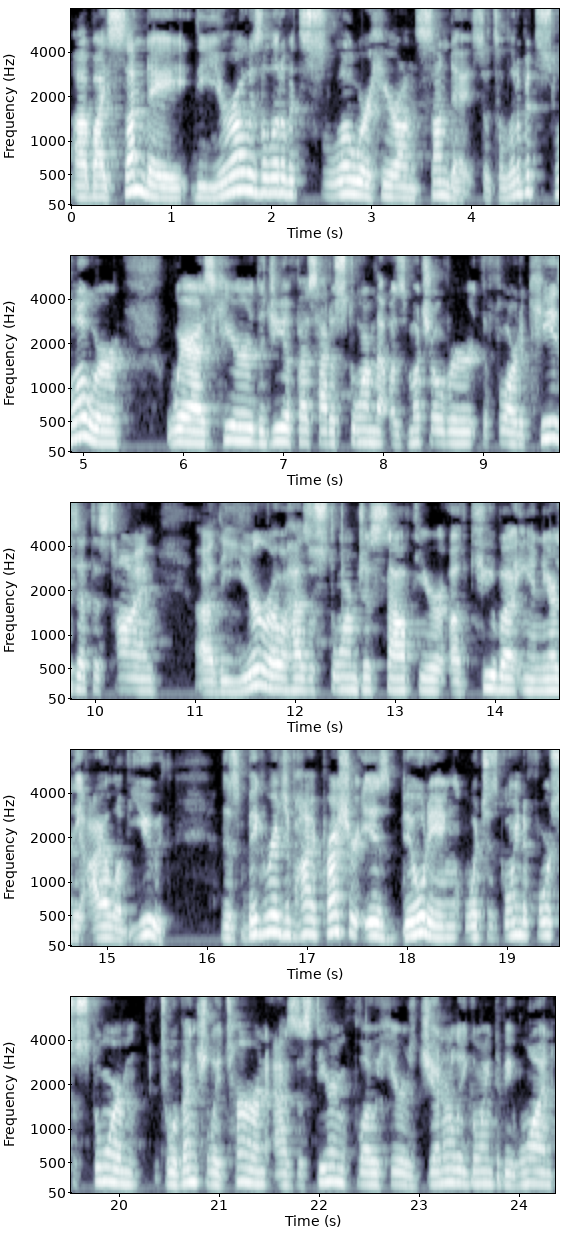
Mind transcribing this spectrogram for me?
uh, by Sunday, the euro is a little bit slower here on Sunday. So it's a little bit slower Whereas here, the GFS had a storm that was much over the Florida Keys at this time. Uh, the Euro has a storm just south here of Cuba and near the Isle of Youth. This big ridge of high pressure is building, which is going to force a storm to eventually turn, as the steering flow here is generally going to be one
